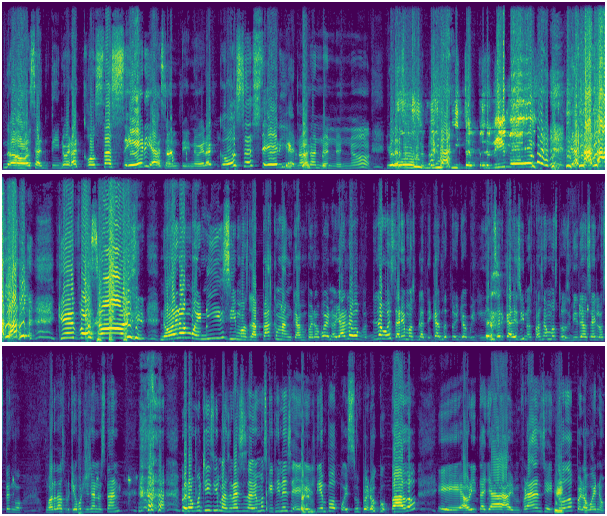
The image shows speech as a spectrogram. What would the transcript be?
No, Santino era cosa seria, Santino era cosa seria. No, no, no, no, no. Yo ¡Oh, te perdimos! ¿Qué buenísimos la Pac-Man Cam, pero bueno, ya luego, luego estaremos platicando tú y yo acerca de eso y nos pasamos los videos, ahí los tengo guardados porque muchos ya no están. pero muchísimas gracias, sabemos que tienes el, el tiempo pues súper ocupado, eh, ahorita ya en Francia y todo, pero bueno,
